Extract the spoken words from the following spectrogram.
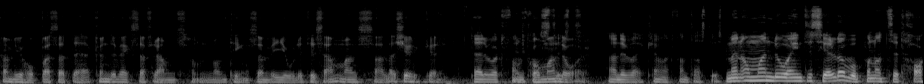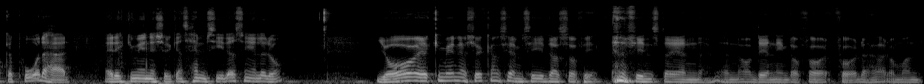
kan vi hoppas att det här kunde växa fram som någonting som vi gjorde tillsammans, alla kyrkor. Det hade varit ett kommande fantastiskt. år. Ja, det hade verkligen varit fantastiskt. Men om man då är intresserad av att på något sätt haka på det här, är det Equmeniakyrkans hemsida som gäller då? Ja, Equmeniakyrkans hemsida så fin finns det en, en avdelning då för, för det här. Och man,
